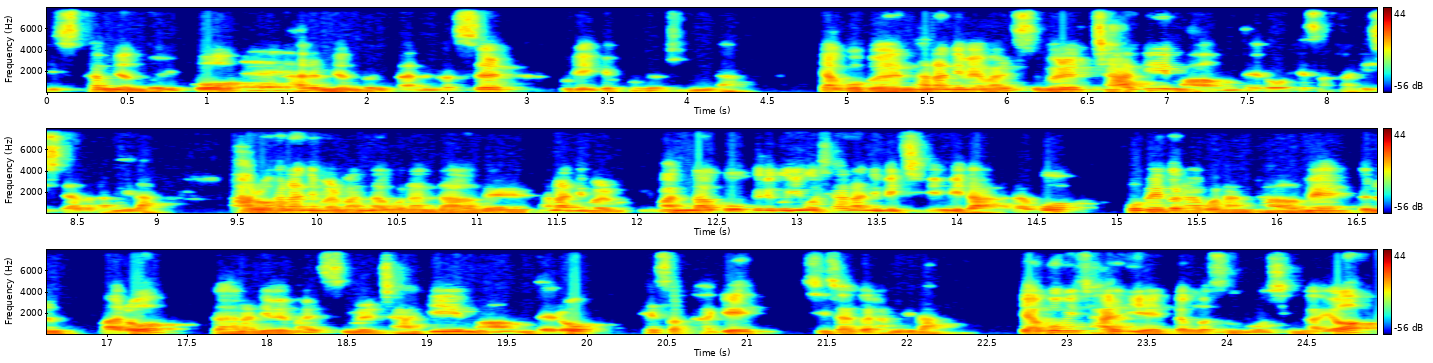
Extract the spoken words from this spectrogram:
비슷한 면도 있고 다른 면도 있다는 것을 우리에게 보여줍니다. 야곱은 하나님의 말씀을 자기 마음대로 해석하기 시작을 합니다. 바로 하나님을 만나고 난 다음에 하나님을 만나고 그리고 이곳이 하나님의 집입니다. 라고 고백을 하고 난 다음에 그는 바로 그 하나님의 말씀을 자기 마음대로 해석하기 시작을 합니다. 야곱이 잘 이해했던 것은 무엇인가요?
